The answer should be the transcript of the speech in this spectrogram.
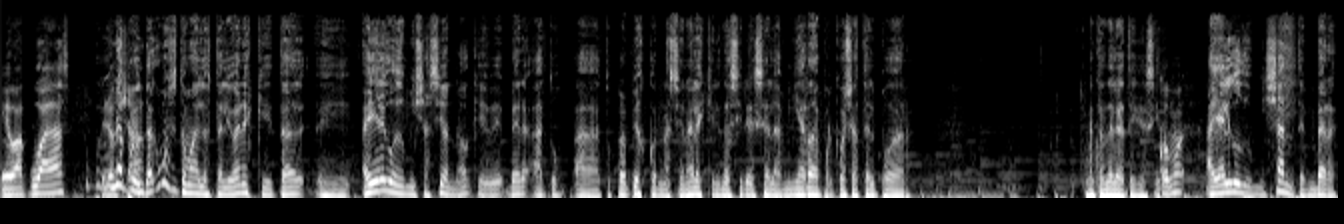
evacuadas. Pero Una ya- pregunta, ¿cómo se toman los talibanes que tal? eh, hay algo de humillación, ¿no? Que ve- ver a, tus a tus propios connacionales queriendo decir esa la mierda porque hoy ya está el poder. ¿Me entendés lo que te quiero decir? ¿Cómo? Hay algo de humillante en ver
